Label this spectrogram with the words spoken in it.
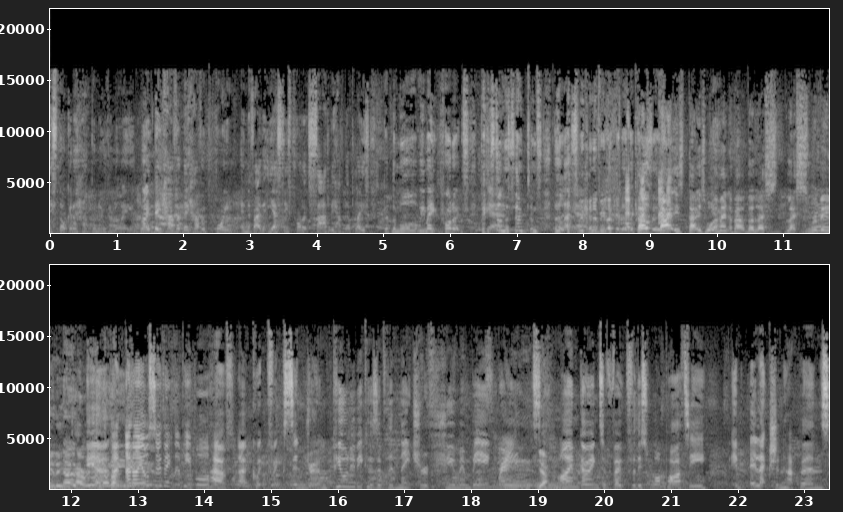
it's not going to happen overnight. Like they have it, they have a point in the fact that yes, these products sadly have their place, but the more we make products based Yeah. on the symptoms, the less we're going to be looking at the And That, that is that is what I meant about the less less revealing no, characters. Yeah, That- and, and I also think that people have uh, quick fix syndrome purely because of the nature of human being brains. Yeah. I'm going to vote for this one party. E- Election happens.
